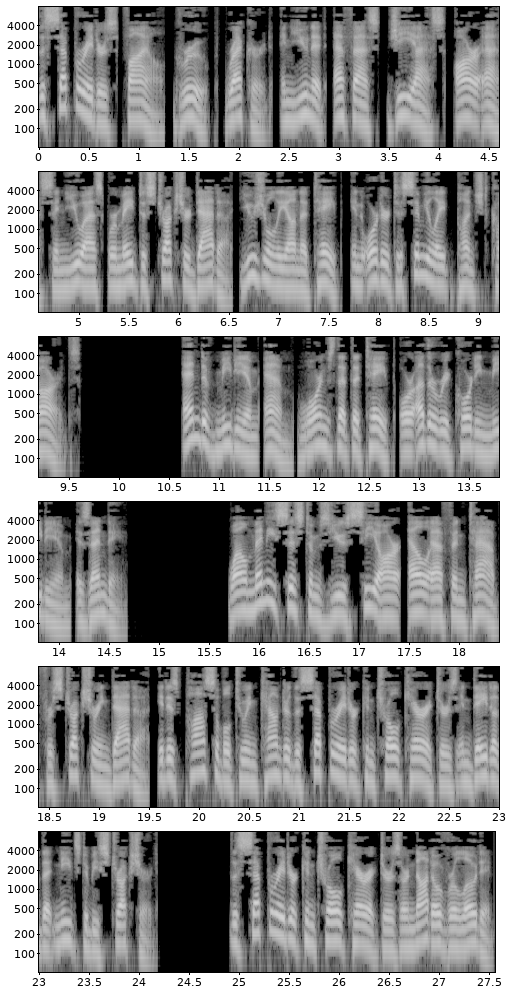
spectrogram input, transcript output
The separators file, group, record, and unit, FS, GS, RS and US were made to structure data, usually on a tape, in order to simulate punched cards. End of medium M warns that the tape or other recording medium is ending. While many systems use CR, LF and TAB for structuring data, it is possible to encounter the separator control characters in data that needs to be structured. The separator control characters are not overloaded,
